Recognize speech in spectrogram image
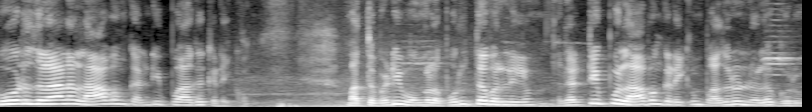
கூடுதலான லாபம் கண்டிப்பாக கிடைக்கும். மற்றபடி உங்களை பொறுத்தவரையிலையும் ரெட்டிப்பு லாபம் கிடைக்கும் பதினொன்றில் குரு.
